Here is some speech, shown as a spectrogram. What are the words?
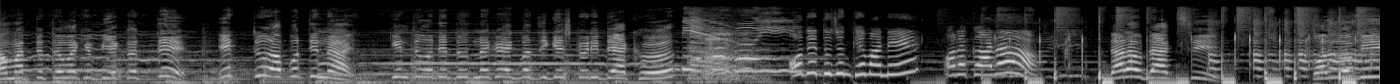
আমার তো তোমাকে বিয়ে করতে একটু আপত্তি নাই। কিন্তু ওদের দুধ দুজনকে একবার জিজ্ঞেস করি দেখো। ওদের দুজনকে মানে? ওরা কারা? দাঁড়াও ডাকছি। পল্লবী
